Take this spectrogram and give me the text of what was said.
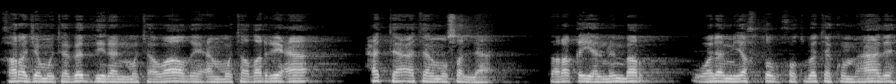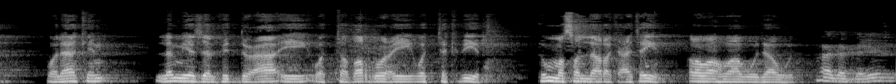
خرج متبذلا متواضعا متضرعا حتى أتى المصلى فرقي المنبر ولم يخطب خطبتكم هذه ولكن لم يزل في الدعاء والتضرع والتكبير ثم صلى ركعتين. رواه أبو داود. هذا دليل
